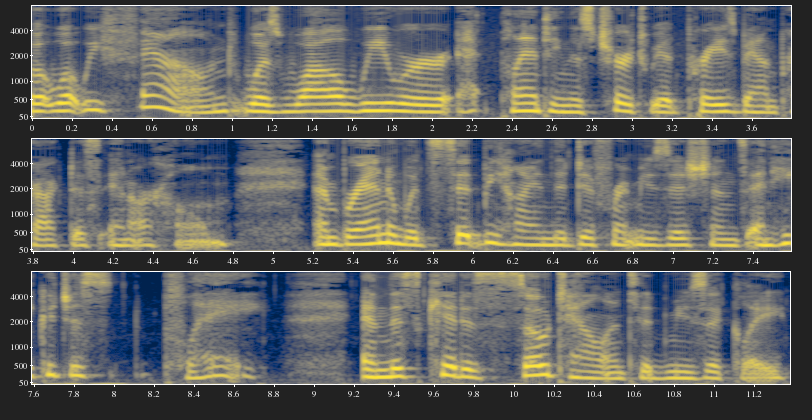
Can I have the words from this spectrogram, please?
But what we found was while we were planting this church, we had praise band practice in our home. And Brandon would sit behind the different musicians and he could just play. And this kid is so talented musically.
